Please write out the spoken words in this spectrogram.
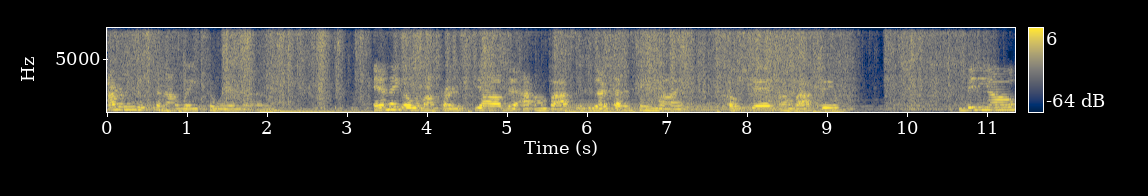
I really just cannot wait to wear them. And they go with my purse, y'all, that I unboxed. If you guys haven't seen my Coach bag unboxing video,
